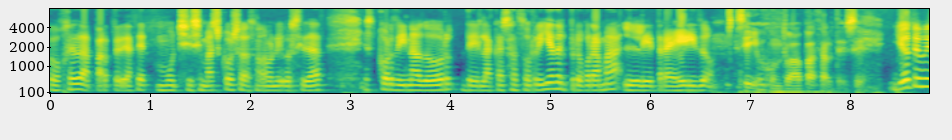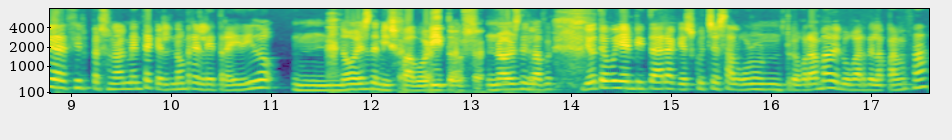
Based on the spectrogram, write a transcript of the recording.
Ojeda, aparte de hacer muchísimas cosas en la universidad, es coordinador de la Casa Zorrilla del programa Letra Herido. Sí, junto a Paz Altese. Yo te voy a decir personalmente que el nombre Letra Herido no es de mis favoritos. No es de la... Yo te voy a invitar a que escuches algún programa del lugar de la panza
